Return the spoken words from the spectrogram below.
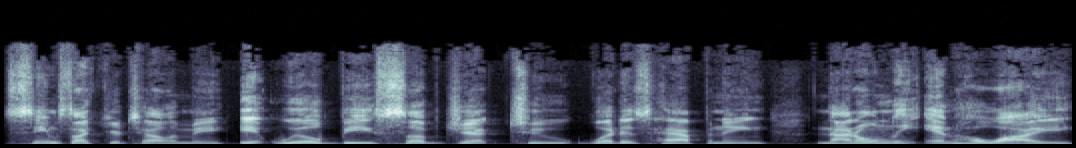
seems like you're telling me, it will be subject to what is happening not only in Hawaii,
